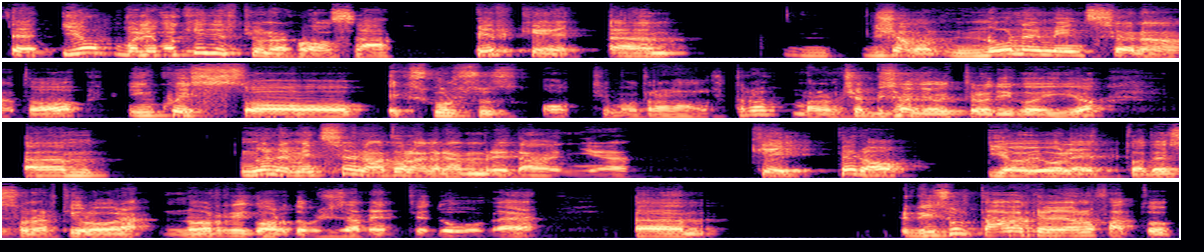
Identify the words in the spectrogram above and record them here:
Eh, io volevo chiederti una cosa, perché um, diciamo non hai menzionato in questo excursus ottimo, tra l'altro, ma non c'è bisogno che te lo dico io, um, non hai menzionato la Gran Bretagna, che però io avevo letto adesso un articolo, ora non ricordo precisamente dove, ehm, risultava che avevano fatto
